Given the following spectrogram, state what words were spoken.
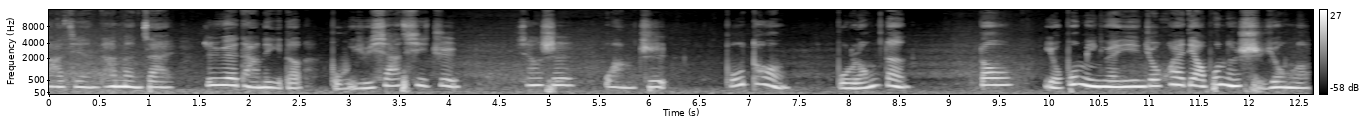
发现他们在日月潭里的捕鱼虾器具，像是网子、捕桶、捕笼等，都有不明原因就坏掉，不能使用了。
